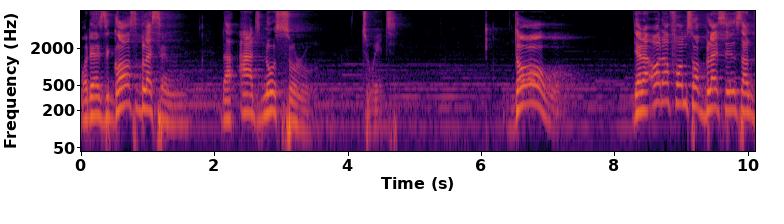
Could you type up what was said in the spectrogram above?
But there's the God's blessing that adds no sorrow to it. Though there are other forms of blessings and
